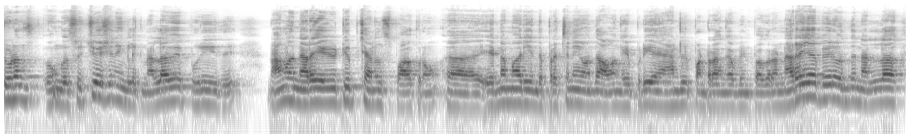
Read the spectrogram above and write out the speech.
ஸ்டூடெண்ட்ஸ் உங்கள் சுச்சுவேஷன் எங்களுக்கு நல்லாவே புரியுது. நாங்களும் நிறைய யூடியூப் சேனல்ஸ் பார்க்குறோம். என்ன மாதிரி இந்த பிரச்சனையை வந்து அவங்க எப்படி ஹேண்டில் பண்ணுறாங்க அப்படின்னு பார்க்குறோம். நிறைய பேர் வந்து நல்லா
